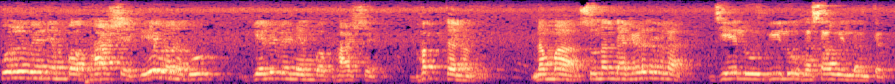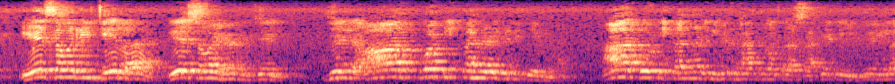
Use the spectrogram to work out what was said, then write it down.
ಕೊಲುವೆನೆಂಬ ಭಾಷೆ ದೇವನದು, ಗೆಲುವೆನೆಂಬ ಭಾಷೆ ಭಕ್ತನದು. ನಮ್ಮ ಸುನಂದ ಹೇಳಿದ್ರಲ್ಲ, ಜೇಲು ಗೀಲು ಹೊಸವಿಲ್ಲ ಅಂತೇಳಿ ಅಂತ ಏಸವರಿ ಜೇಲ ಏಸವ ಹೇಳ್ರಿ ಜೈಲು. ಜೈಲು ಆರು ಕೋಟಿ ಕನ್ನಡಿಗರಿದ್ದೇವೆ ನಾವು ಆರು ಕೋಟಿ ಕನ್ನಡಿಗೆ ಹಿಡಿದು ಹಾಕುವಂತಹ ಸಾಧ್ಯತೆ ಇಲ್ಲವೇ ಇಲ್ಲ.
